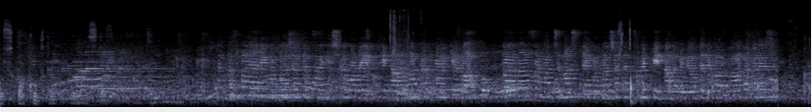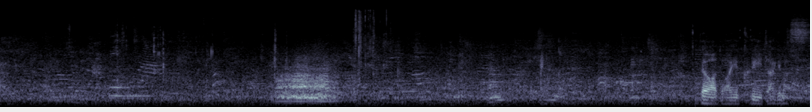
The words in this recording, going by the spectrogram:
ースが濃くてうまいですね。ではあとはゆっくりいただきます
